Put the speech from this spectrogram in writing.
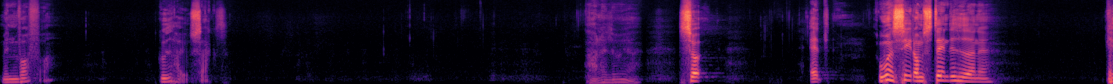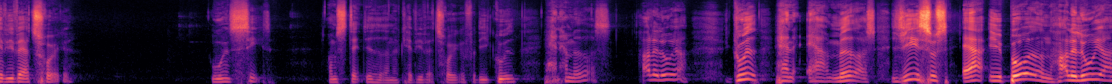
Men hvorfor? Gud har jo sagt. Halleluja. Så at Uanset omstændighederne, kan vi være trygge. Uanset omstændighederne kan vi være trygge, fordi Gud, han er med os. Halleluja. Gud, han er med os. Jesus er i båden. Halleluja.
